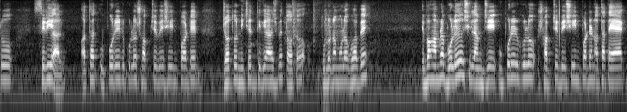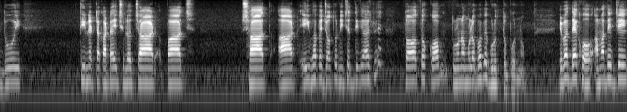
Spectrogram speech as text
টু সিরিয়াল অর্থাৎ উপরেরগুলো সবচেয়ে বেশি ইম্পর্টেন্ট যত নিচের দিকে আসবে তত তুলনামূলকভাবে। এবং আমরা বলেওছিলাম যে উপরেরগুলো সবচেয়ে বেশি ইম্পর্টেন্ট অর্থাৎ এক, দুই, তিনেরটা কাটাই ছিল চার, পাঁচ, সাত, আট, এইভাবে যত নিচের দিকে আসবে তত কম তুলনামূলকভাবে গুরুত্বপূর্ণ। এবার দেখো, আমাদের যে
